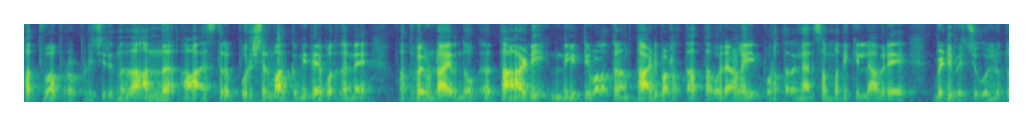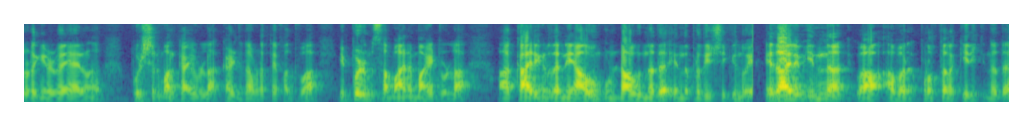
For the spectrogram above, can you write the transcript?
ഫത്വ പുറപ്പെടുവിച്ചിരുന്നത്. അന്ന് പുരുഷന്മാർക്കും ഇതേപോലെ തന്നെ ഫത്വ ഉണ്ടായിരുന്നു. താടി നീട്ടി വളർത്തണം. താടി വളർത്താത്ത ഒരാളെയും പുറത്തിറങ്ങാൻ സമ്മതിക്കില്ല. അവരെ വെടിവെച്ചു കൊല്ലും തുടങ്ങിയവയായിരുന്നു പുരുഷന്മാർക്കായുള്ള കഴിഞ്ഞ തവണത്തെ ഫത്വ. ഇപ്പോഴും സമാനമായിട്ടുള്ള കാര്യങ്ങൾ തന്നെയാവും ഉണ്ടാവുന്നത് എന്ന് പ്രതീക്ഷിക്കുന്നു. ഏതായാലും ഇന്ന് അവർ പുറത്തിറക്കിയിരിക്കുന്നത്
